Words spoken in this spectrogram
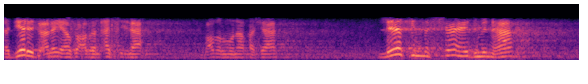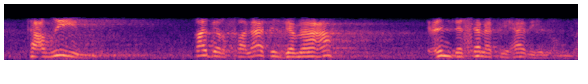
قد يرد عليها بعض الأسئلة بعض المناقشات. لكن الشاهد منها تعظيم قدر صلاة الجماعة عند سلف هذه الأمة.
